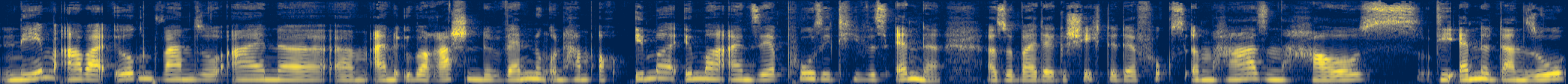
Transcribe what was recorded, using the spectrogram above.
nehmen aber irgendwann so eine, ähm, eine überraschende Wendung und haben auch immer, immer ein sehr positives Ende. Also bei der Geschichte der Fuchs im Hasenhaus, die endet dann so,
